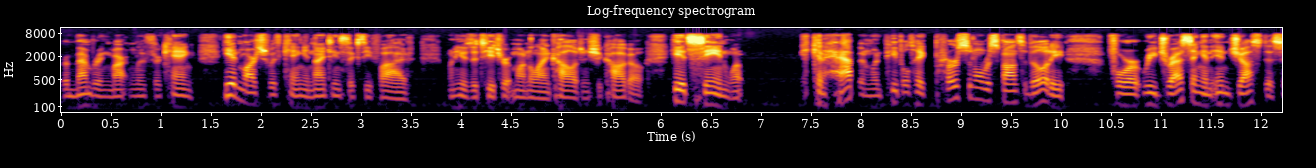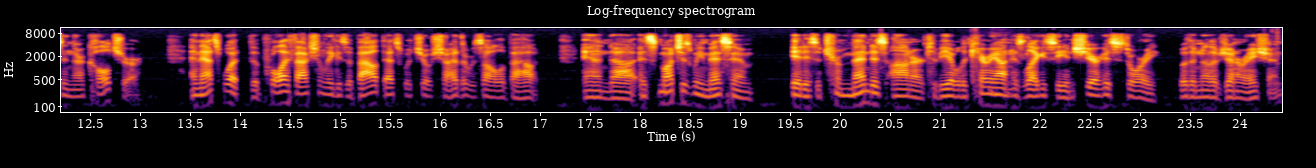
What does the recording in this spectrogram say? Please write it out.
remembering Martin Luther King. He had marched with King in 1965 when he was a teacher at Mundelein College in Chicago. He had seen what can happen when people take personal responsibility for redressing an injustice in their culture. And that's what the Pro Life Action League is about. That's what Joe Scheidler was all about. And uh, as much as we miss him, it is a tremendous honor to be able to carry on his mm. legacy and share his story with another generation.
